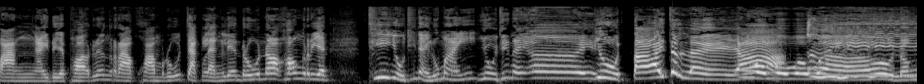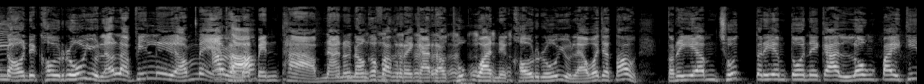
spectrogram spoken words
ฟังไงโดยเฉพาะเรื่องราวความรู้จากแหล่งเรียนรู้นอกห้องเรียน ที่อยู่ที่ไหนรู้ไหม อยู่ที่ไหนเอ่ยอยู่ใต้ทะเลอะว้าวว้าวว้าวเอ้ยน้องๆเด็กเขารู้อยู่แล้วล่ะพี่เหลือมแหมเอาเหรอทำมาเป็นถามนะน้องๆก็ฟังรายการเราทุกวันเนี่ยเขารู้อยู่แล้วว่าจะต้องเตรียมชุดเตรียมตัวในการลงไปที่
